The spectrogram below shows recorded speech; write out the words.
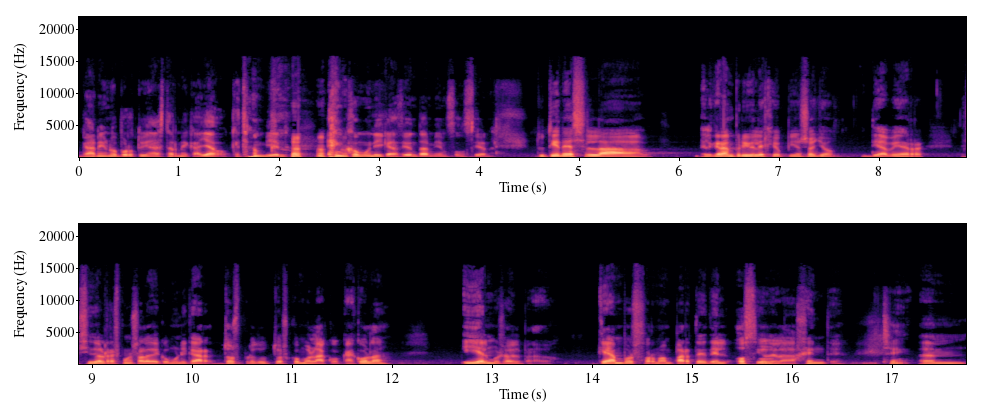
gane una oportunidad de estarme callado, que también en comunicación también funciona. Tú tienes la, el gran privilegio, pienso yo, de haber sido el responsable de comunicar dos productos como la Coca-Cola, y el Museo del Prado, que ambos forman parte del ocio de Mm. la gente. Sí. Em,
